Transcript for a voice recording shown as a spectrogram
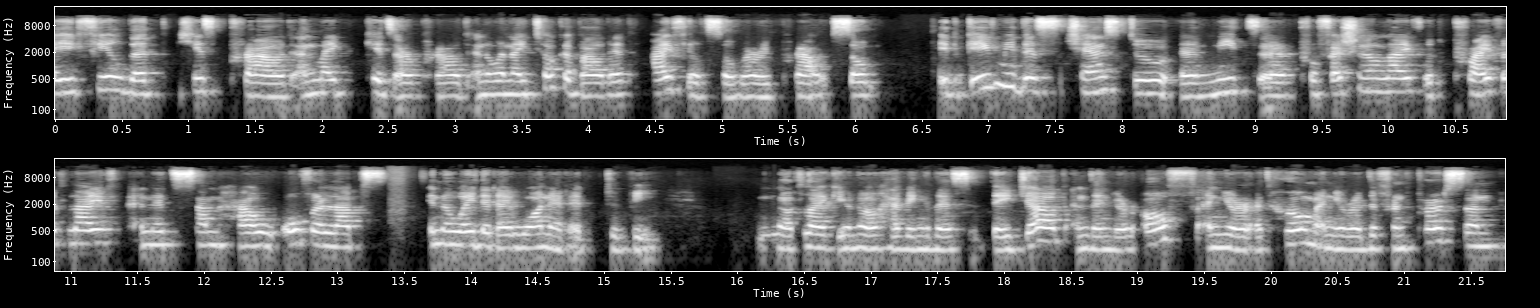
I feel that he's proud and my kids are proud. And when I talk about it, I feel so very proud. So it gave me this chance to uh, meet uh, professional life with private life and it somehow overlaps in a way that i wanted it to be. Not like you know having this day job and then you're off and you're at home and you're a different person.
